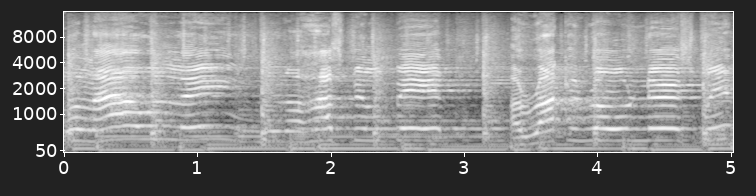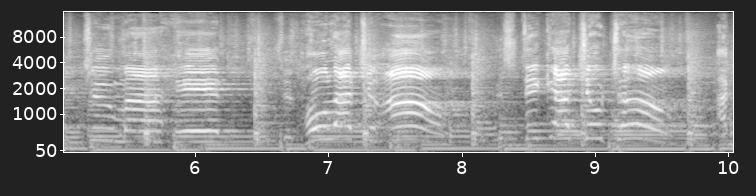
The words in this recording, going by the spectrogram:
Well, now we're laying in a hospital bed. A rock and roll nurse went to my head. Just hold out your arms and stick out your tongue. I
